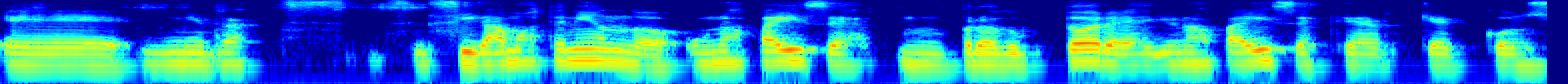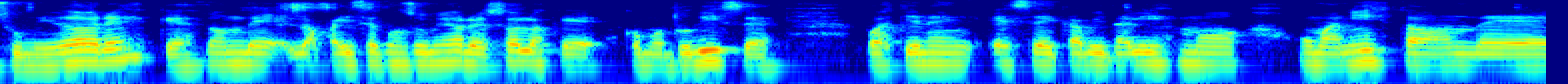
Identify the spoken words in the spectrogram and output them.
eh, mientras sigamos teniendo unos países productores y unos países que, consumidores, que es donde los países consumidores son los que, como tú dices, pues tienen ese capitalismo humanista donde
